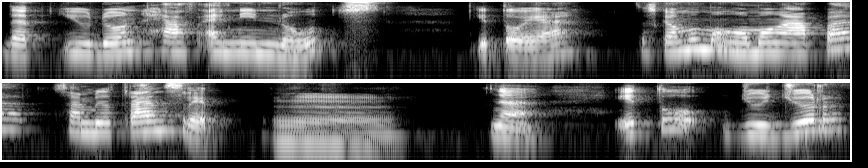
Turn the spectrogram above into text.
that you don't have any notes gitu ya. Terus kamu mau ngomong apa sambil translate. Hmm. Nah, itu jujur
